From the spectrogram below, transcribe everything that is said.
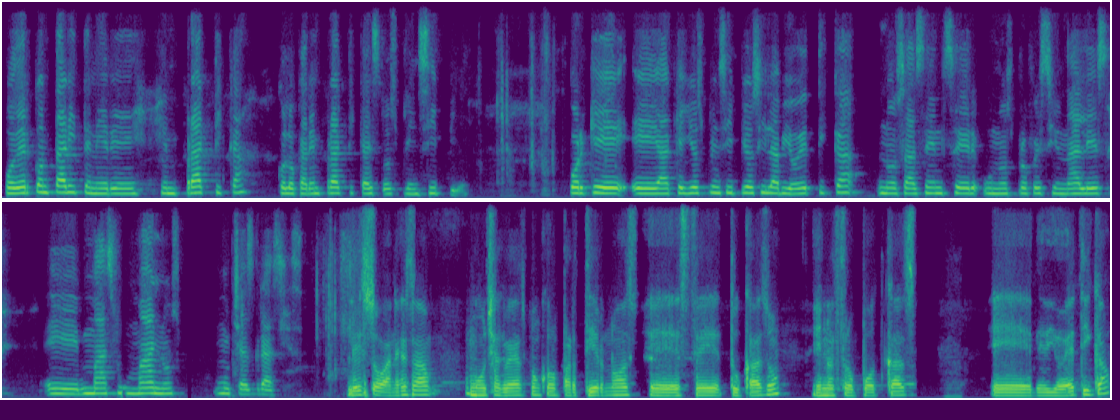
poder contar y tener eh, en práctica, colocar en práctica estos principios, porque eh, aquellos principios y la bioética nos hacen ser unos profesionales eh, más humanos Muchas gracias. Listo, Vanessa. Muchas gracias por compartirnos eh, este tu caso en nuestro podcast eh, de bioética.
